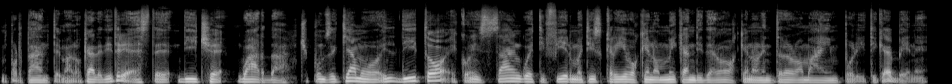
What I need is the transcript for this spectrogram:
importante ma locale di Trieste, dice guarda, ci punzecchiamo il dito e con il sangue ti firmo e ti scrivo che non mi candiderò, che non entrerò mai in politica. Ebbene,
